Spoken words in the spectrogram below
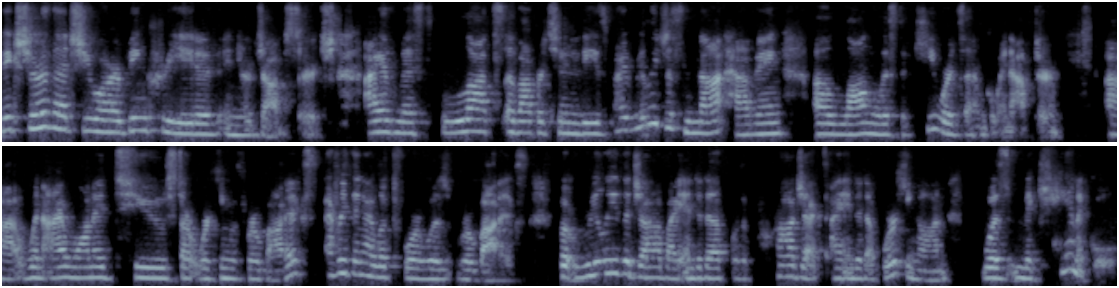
Make sure that you are being creative in your job search. I have missed lots of opportunities by really just not having a long list of keywords that I'm going after. Uh, when I wanted to start working with robotics, everything I looked for was robotics. But really, the job I ended up, or the project I ended up working on, was mechanical.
